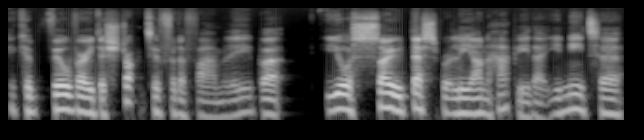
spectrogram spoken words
it could feel very destructive for the family, but you're so desperately unhappy that you need to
